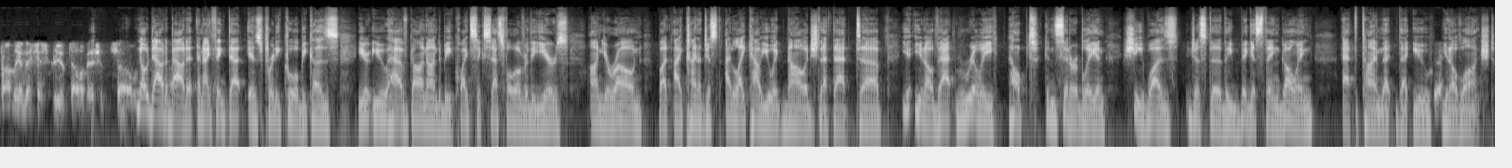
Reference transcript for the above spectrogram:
probably in the history of television. So no doubt about it, and I think that is pretty cool because you you have gone on to be quite successful over the years on your own. But I kind of just I like how you acknowledge that that uh, you, you, know that really helped considerably, and she was just uh, the biggest thing going at the time that that you yeah. you know launched.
